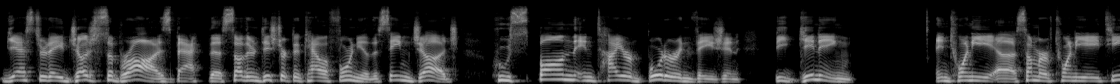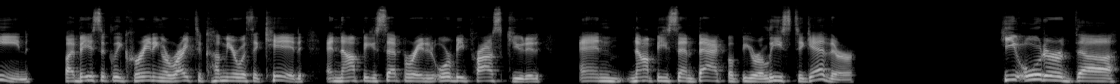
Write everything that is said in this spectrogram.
Yesterday, Judge Sabraw is back, the Southern District of California, the same judge who spawned the entire border invasion beginning in 20 uh, summer of 2018 by basically creating a right to come here with a kid and not be separated or be prosecuted and not be sent back but be released together. He ordered the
